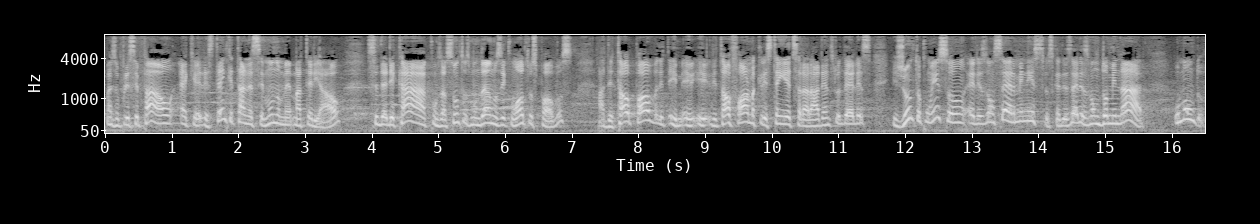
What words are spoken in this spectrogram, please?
Mas o principal é que eles têm que estar nesse mundo material, se dedicar com os assuntos mundanos e com outros povos, de tal povo, de, de, de tal forma que eles têm Yetzirará dentro deles, e junto com isso eles vão ser ministros, quer dizer, eles vão dominar o mundo,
